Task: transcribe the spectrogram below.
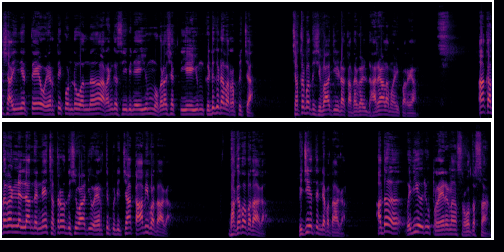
സൈന്യത്തെ ഉയർത്തിക്കൊണ്ടുവന്ന് അറംഗസീബിനെയും മുഗളശക്തിയെയും കിടുകിട വറപ്പിച്ച ഛത്രപതി ശിവാജിയുടെ കഥകൾ ധാരാളമായി പറയാറ് ആ കഥകളിലെല്ലാം തന്നെ ഛത്രപതി ശിവാജി ഉയർത്തിപ്പിടിച്ച കാവ്യ പതാക ഭഗവ പതാക വിജയത്തിന്റെ പതാക. അത് വലിയൊരു പ്രേരണ സ്രോതസ്സാണ്.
